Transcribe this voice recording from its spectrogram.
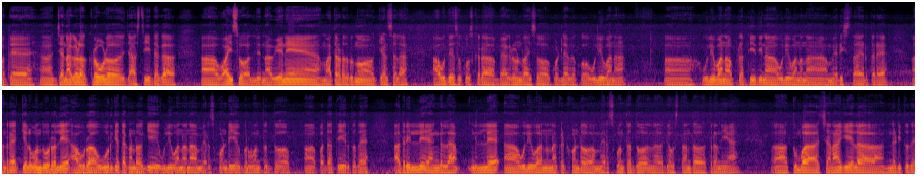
ಮತ್ತು ಜನಗಳ ಕ್ರೌಡ್ ಜಾಸ್ತಿ ಇದ್ದಾಗ ವಾಯ್ಸು ಅಲ್ಲಿ ನಾವೇನೇ ಮಾತಾಡಿದ್ರೂ ಕೇಳಿಸಲ್ಲ. ಆ ಉದ್ದೇಶಕ್ಕೋಸ್ಕರ ಬ್ಯಾಕ್ಗ್ರೌಂಡ್ ವಾಯ್ಸು ಕೊಡಲೇಬೇಕು, ಹುಲಿವನ. ಹುಲಿವನ ಪ್ರತಿದಿನ ಹುಲಿವನನ ಮೆರೆಸ್ತಾ ಇರ್ತಾರೆ. ಅಂದರೆ ಕೆಲವೊಂದು ಊರಲ್ಲಿ ಅವರ ಊರಿಗೆ ತಗೊಂಡೋಗಿ ಹುಲಿವನನ ಮೆರೆಸ್ಕೊಂಡು ಬರುವಂಥದ್ದು ಪದ್ಧತಿ ಇರ್ತದೆ. ಆದರೆ ಇಲ್ಲೇ ಹಂಗಲ್ಲ. ಇಲ್ಲೇ ಹುಲಿವನನ ಕಟ್ಕೊಂಡು ಮೆರೆಸುವಂಥದ್ದು ದೇವಸ್ಥಾನದ ಹತ್ರನೇ. ತುಂಬ ಚೆನ್ನಾಗಿ ಎಲ್ಲ ನಡೀತದೆ.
